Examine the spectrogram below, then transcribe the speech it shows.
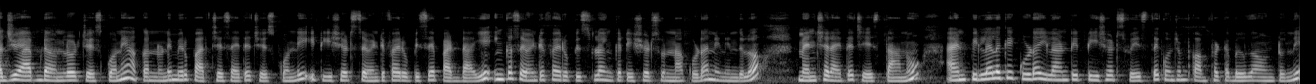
అజియో యాప్ డౌన్లోడ్ చేసుకొని అక్కడ నుండి మీరు పర్చేస్ అయితే చేసుకోండి. ఈ టీ షర్ట్స్ సెవెంటీ ఫైవ్ రూపీసే పడ్డాయి. ఇంకా సెవెంటీ ఫైవ్ రూపీస్లో ఇంకా టీ షర్ట్స్ ఉన్నా కూడా నేను ఇందులో మెన్షన్ అయితే చేస్తాను. అండ్ పిల్లలకి కూడా ఇలాంటి టీ షర్ట్స్ వేస్తే కొంచెం కంఫర్టబుల్గా ఉంటుంది.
